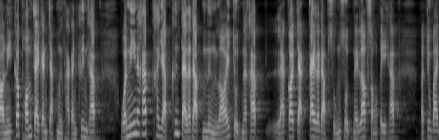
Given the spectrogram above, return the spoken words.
ตอนนี้ก็พร้อมใจกันจับมือพากันขึ้นครับ วันนี้นะครับขยับขึ้นแต่ระดับ 100 จุดนะครับ และก็จะใกล้ระดับสูงสุดในรอบ 2 ปีครับ ปัจจุบัน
